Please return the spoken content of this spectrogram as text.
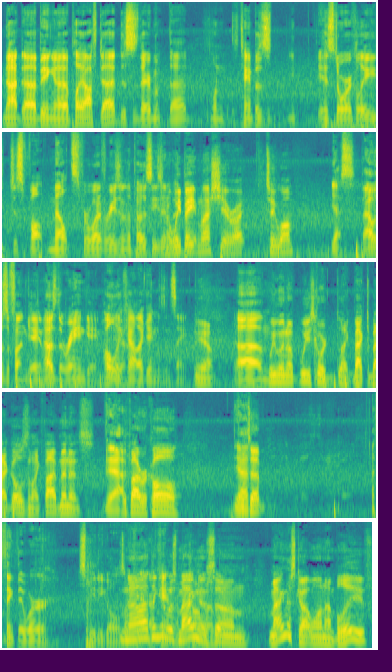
not uh, being a playoff dud. This is their uh, when Tampa's historically just fault melts for whatever reason in the postseason. Uh, we but they- beat him last year, right? 2 1. Yes, that was a fun game. That was the rain game. Holy Yeah. cow, that game was insane. yeah, Um, we went up. We scored like back to back goals in like five minutes, yeah, if I recall. Yeah. What's that? I think they were speedy goals. No, I, can't- think it can't was remember. Magnus. Um, Magnus got one, I believe.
